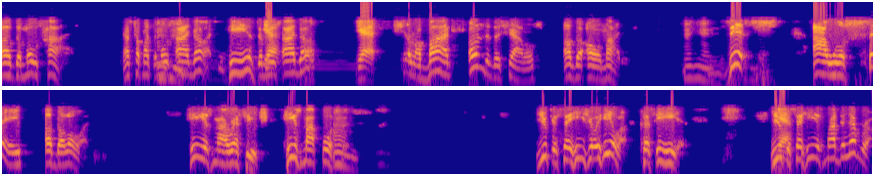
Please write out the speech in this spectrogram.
of the Most High. That's talking about the mm-hmm. Most High God. He is the yes. Most High God. Yes. Shall abide under the shadows of the Almighty. Mm-hmm. This I will say of the Lord. He is my refuge. He's my fortress. Mm. You can say he's your healer because he is. You can say he is my deliverer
